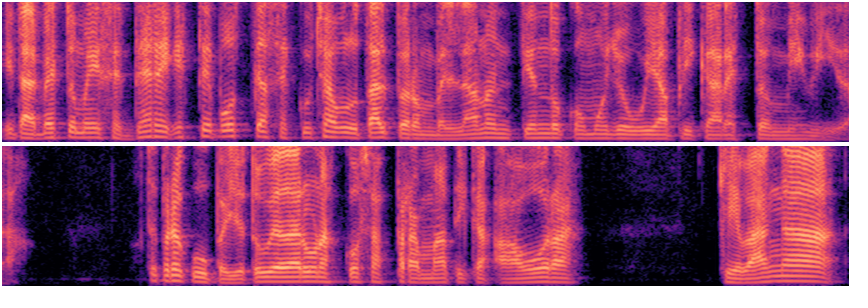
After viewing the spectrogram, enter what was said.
Y tal vez tú me dices, Derek, este podcast se escucha brutal, pero en verdad no entiendo cómo yo voy a aplicar esto en mi vida. No te preocupes, yo te voy a dar unas cosas pragmáticas ahora que van a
